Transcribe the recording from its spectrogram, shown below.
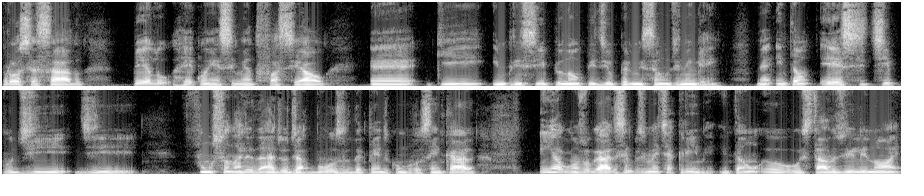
processado pelo reconhecimento facial é, que, em princípio, não pediu permissão de ninguém. Né? Então, esse tipo de, de funcionalidade ou de abuso, depende como você encara, em alguns lugares simplesmente é crime. Então o, o estado de Illinois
